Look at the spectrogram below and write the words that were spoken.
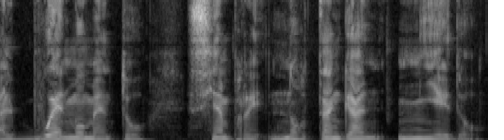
al buen momento. Siempre no tengan miedo.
